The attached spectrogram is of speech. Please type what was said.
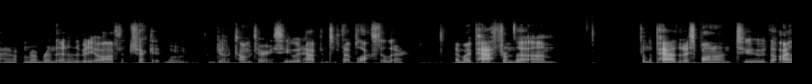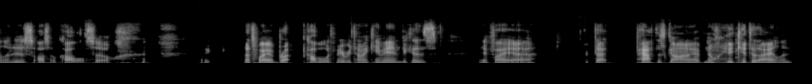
I don't remember in the end of the video. I'll have to check it when I'm doing the commentary, see what happens if that block's still there. And my path from the um from the pad that I spawn on to the island is also cobble, so like that's why I brought cobble with me every time I came in because if I uh, if that path is gone, I have no way to get to the island.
